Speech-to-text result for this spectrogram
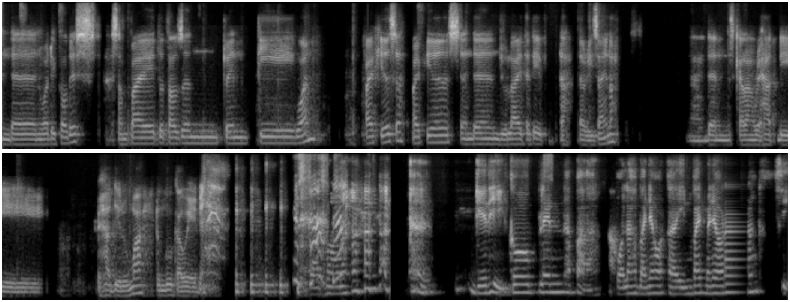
and then what do you call this? Sampai 2021 five years lah five years. And then July tadi dah dah resign lah. Nah, dan sekarang rehat di rehat di rumah tunggu kahwin. Gary, kau plan apa? Pola banyak uh, invite banyak orang ke? Si.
